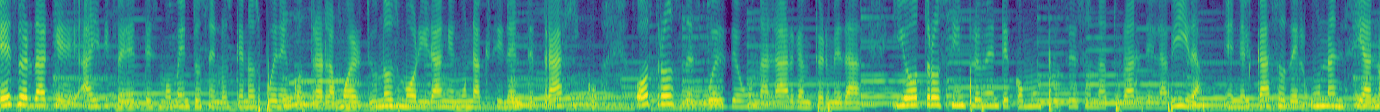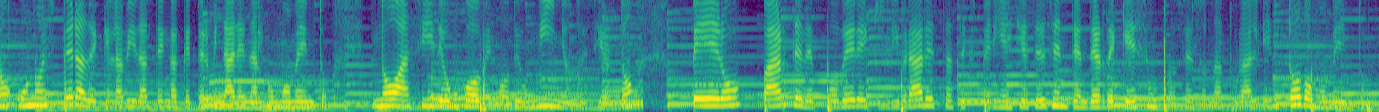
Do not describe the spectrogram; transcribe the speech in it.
Es verdad que hay diferentes momentos en los que nos puede encontrar la muerte. Unos morirán en un accidente trágico, otros después de una larga enfermedad y otros simplemente como un proceso natural de la vida. En el caso de un anciano, uno espera de que la vida tenga que terminar en algún momento, no así de un joven o de un niño, ¿no es cierto? Pero parte de poder equilibrar estas experiencias es entender de que es un proceso natural en todo momento.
